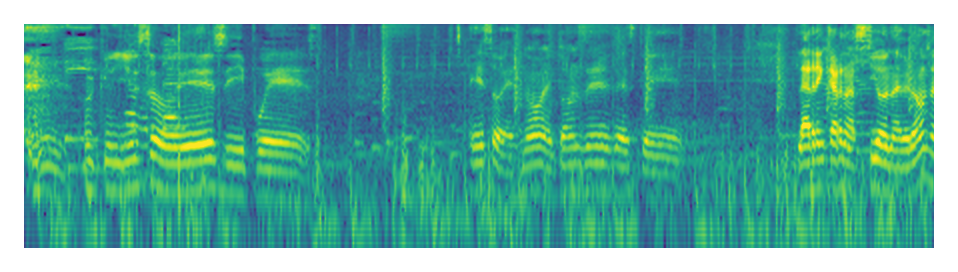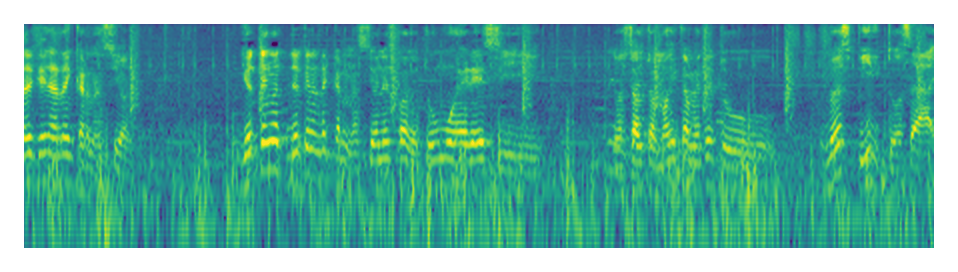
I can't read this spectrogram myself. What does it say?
Sí, Ok, eso es, y pues. Eso es, ¿no? Entonces, este. La reencarnación, a ver, vamos a ver qué es la reencarnación. Yo tengo entendido que la reencarnación es cuando tú mueres y. No sé, automáticamente tu. No espíritu, o sea.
